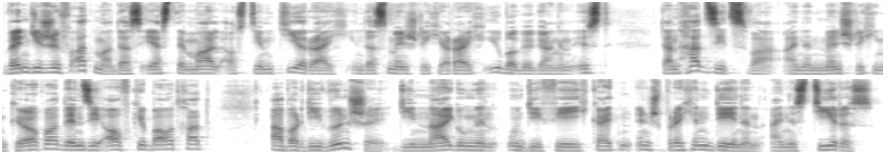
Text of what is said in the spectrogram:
Wenn die Jivatma das erste Mal aus dem Tierreich in das menschliche Reich übergegangen ist, dann hat sie zwar einen menschlichen Körper, den sie aufgebaut hat, aber die Wünsche, die Neigungen und die Fähigkeiten entsprechen denen eines Tieres.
